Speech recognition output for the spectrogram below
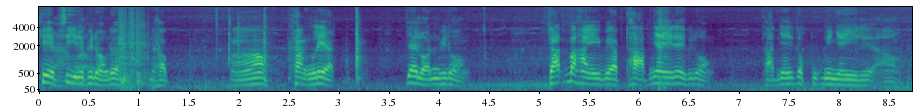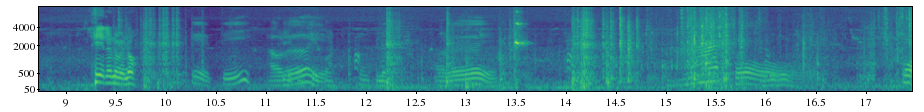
KFC เด้อพี่น้องเด้อนะครับอ้าวครั้งแรกย่ายร้อนพี่น้อง จัดมาให้แบบถาดใหญ่เลยพี่น้องถาดใหญ่กับปุกใหญ่ๆเลยอ้าวเทแล้วหน่อยเนาะเทตีเอาเลยทก่อนพี่น้องเอาเลยมาโตโอ้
